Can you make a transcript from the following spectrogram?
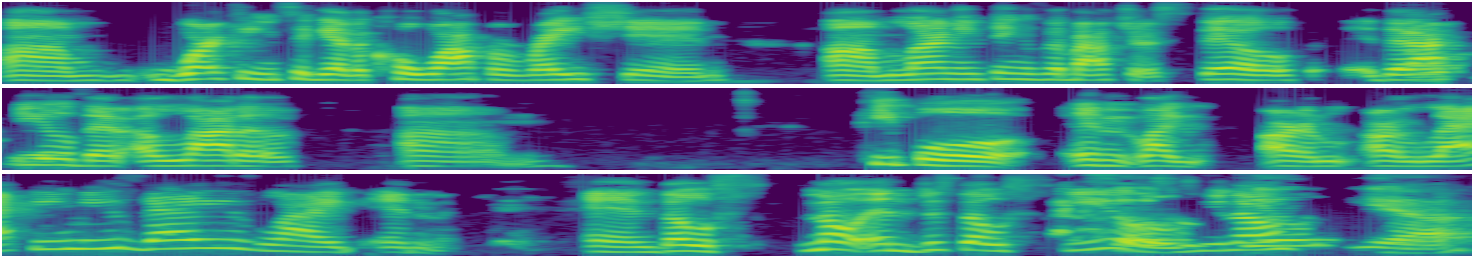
um, working together, cooperation, um, learning things about yourself that I feel that a lot of um, people and like are are lacking these days, like and and those no and just those skills, you know, skills, yeah,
